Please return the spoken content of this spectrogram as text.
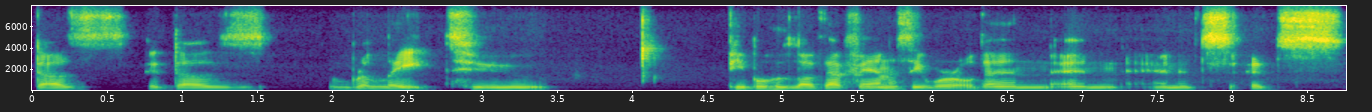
does it does relate to people who love that fantasy world and and and it's it's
